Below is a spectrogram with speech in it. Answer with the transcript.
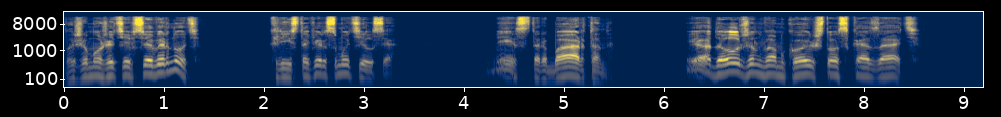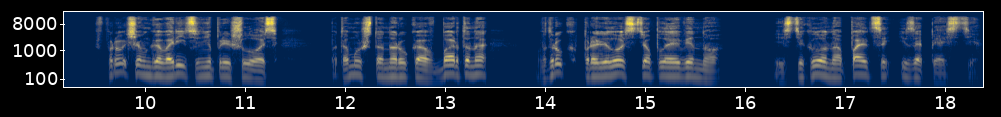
Вы же можете все вернуть. Кристофер смутился. Мистер Бартон, я должен вам кое-что сказать. Впрочем, говорить не пришлось, потому что на рукав Бартона вдруг пролилось теплое вино и стекло на пальцы и запястье.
